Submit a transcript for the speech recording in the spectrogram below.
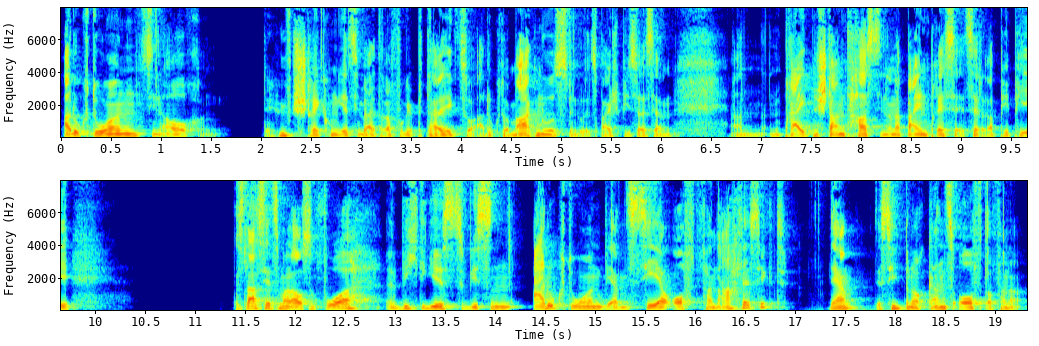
Adduktoren sind auch der Hüftstreckung jetzt in weiterer Folge beteiligt, so Adduktor Magnus, wenn du jetzt beispielsweise einen, einen, einen breiten Stand hast in einer Beinpresse etc. pp. Das lasse jetzt mal außen vor. Wichtig ist zu wissen, Adduktoren werden sehr oft vernachlässigt. Ja, das sieht man auch ganz oft auf einer,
